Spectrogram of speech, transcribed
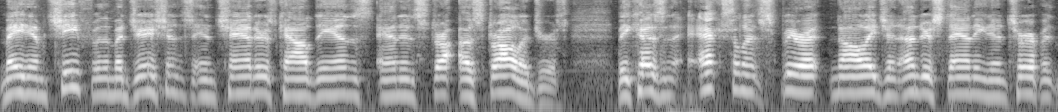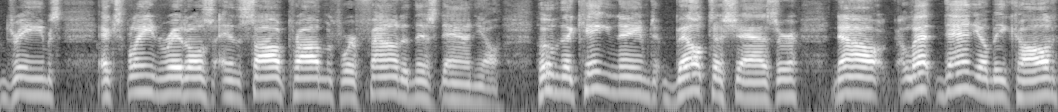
made him chief of the magicians, enchanters, Chaldeans, and astro- astrologers, because an excellent spirit, knowledge, and understanding interpret dreams, explain riddles, and solve problems were found in this Daniel, whom the king named Belteshazzar now let Daniel be called,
